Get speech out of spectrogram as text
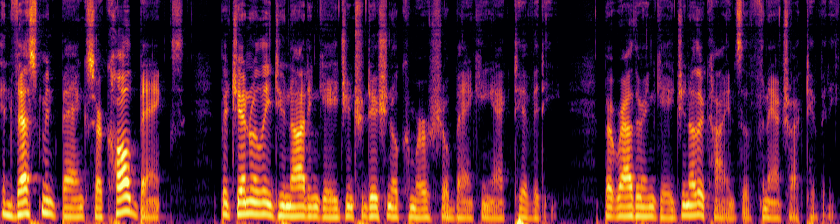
Investment banks are called banks, but generally do not engage in traditional commercial banking activity, but rather engage in other kinds of financial activity.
